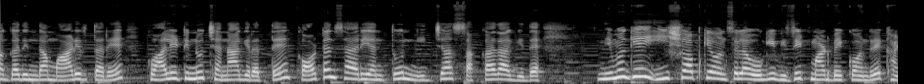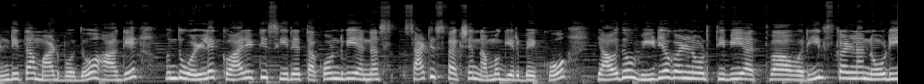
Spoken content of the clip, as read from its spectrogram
ಮಗ್ಗದಿಂದ ಮಾಡಿರ್ತಾರೆ. ಕ್ವಾಲಿಟಿನೂ ಚೆನ್ನಾಗಿರುತ್ತೆ. ಕಾಟನ್ ಸ್ಯಾರಿ ಅಂತೂ ನಿಜ ಸಕ್ಕತ್ತಾಗಿದೆ ನಿಮಗೆ ಈ ಶಾಪ್ಗೆ ಒಂದ್ಸಲ ಹೋಗಿ ವಿಸಿಟ್ ಮಾಡಬೇಕು ಅಂದರೆ ಖಂಡಿತ ಮಾಡ್ಬೋದು. ಹಾಗೆ ಒಂದು ಒಳ್ಳೆ ಕ್ವಾಲಿಟಿ ಸೀರೆ ತಗೊಂಡ್ವಿ ಅನ್ನೋ ಸ್ಯಾಟಿಸ್ಫ್ಯಾಕ್ಷನ್ ನಮಗಿರಬೇಕು. ಯಾವುದೋ ವೀಡಿಯೋಗಳು ನೋಡ್ತೀವಿ ಅಥವಾ ರೀಲ್ಸ್ಗಳನ್ನ ನೋಡಿ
